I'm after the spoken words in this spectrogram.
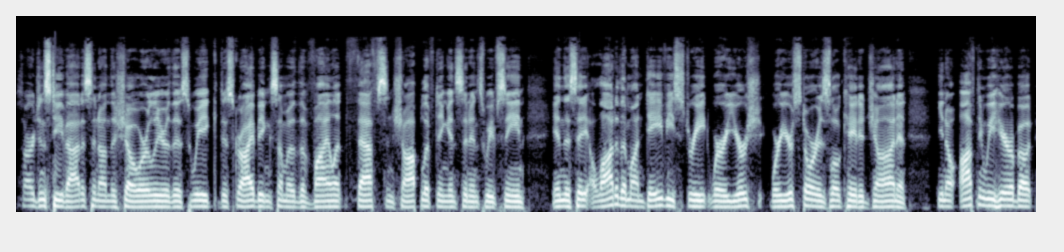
Sergeant Steve Addison on the show earlier this week describing some of the violent thefts and shoplifting incidents we've seen in the city. A lot of them on Davie Street where your, where your store is located, John. And, you know, often we hear about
